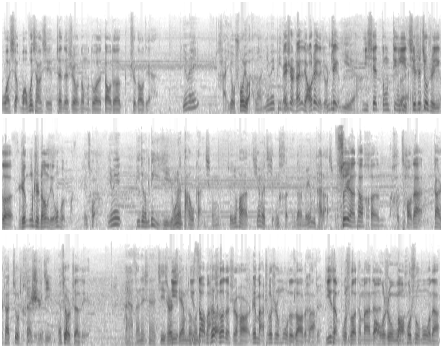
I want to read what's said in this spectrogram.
我相我不相信，真的是有那么多的道德制高点。因为嗨，又说远了，因为毕竟没事，咱聊这个，就是这个啊，一些东定义，其实就是一个人工智能灵魂嘛。没错，因为毕竟利益永远大过感情。这句话听着挺狠的，但是没什么太大错。虽然它很很操蛋，但是它就是很实际。就是真理。哎呀，咱这现在机器人你节目都你造马车的时候，那马车是木头造的吧啊？你怎么不说他妈的保护树木保护树木呢？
